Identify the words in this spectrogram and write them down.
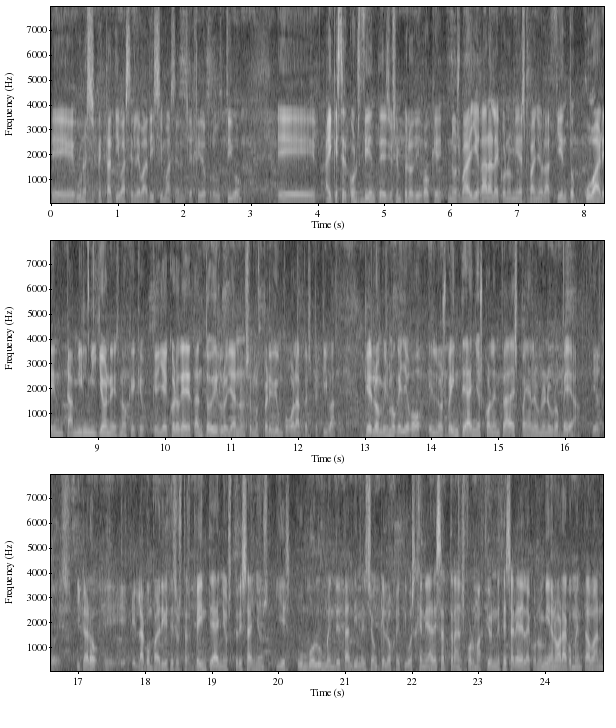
eh, unas expectativas elevadísimas en el tejido productivo. Eh, hay que ser conscientes, yo siempre lo digo, que nos va a llegar a la economía española 140.000 millones, ¿no? que, que, que ya creo que de tanto oírlo ya nos hemos perdido un poco la perspectiva, que es lo mismo que llegó en los 20 años con la entrada de España en la Unión Europea. Cierto es. Y claro, eh, la comparativa dices, ostras, 20 años, 3 años, y es un volumen de tal dimensión que el objetivo es generar esa transformación necesaria de la economía. ¿no? Ahora comentaban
